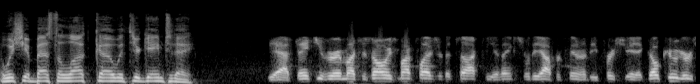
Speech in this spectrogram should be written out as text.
I wish you best of luck with your game today. Yeah, thank you very much. It's always my pleasure to talk to you. Thanks for the opportunity. Appreciate it. Go Cougars.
